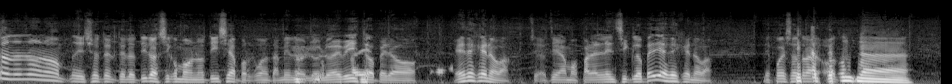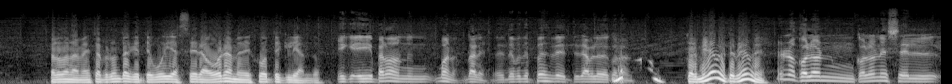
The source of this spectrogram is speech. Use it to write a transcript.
No, no, no, no. eh, Yo te, te lo tiro así como noticia porque bueno, también lo, lo- lo he visto, pero es de Génova. Digamos, para la enciclopedia es de Génova. Después otra, Esta otra- pregunta, perdóname, esta pregunta que te voy a hacer ahora me dejó tecleando. y, que- y, perdón, bueno, dale, de- después de- te hablo de Colón. Terminame, terminame. No, no, Colón, Colón es el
